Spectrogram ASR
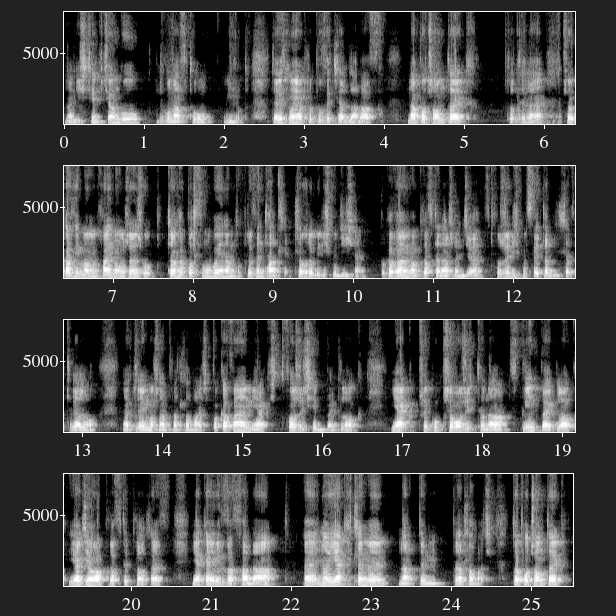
na liście w ciągu 12 minut. To jest moja propozycja dla Was. Na początek to tyle. Przy okazji mamy fajną rzecz, bo trochę podsumowuje nam to prezentację. Co robiliśmy dzisiaj? Pokazałem Wam proste narzędzie. Stworzyliśmy sobie tablicę w Trello, na której można pracować. Pokazałem, jak tworzy się backlog, jak przełożyć to na sprint backlog, jak działa prosty proces, jaka jest zasada, e, no i jak chcemy nad tym pracować. To początek.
